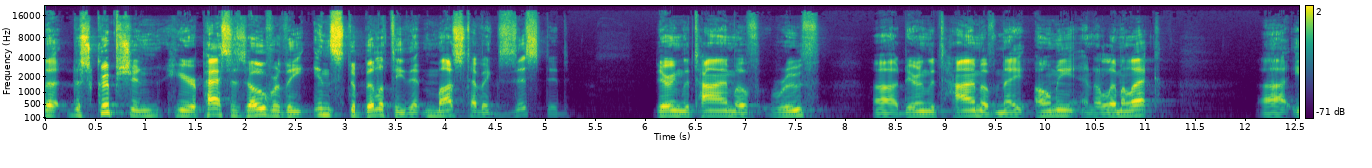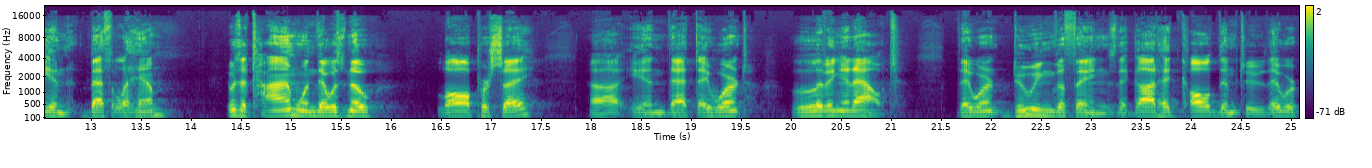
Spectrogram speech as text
The description here passes over the instability that must have existed during the time of Ruth, uh, during the time of Naomi and Elimelech uh, in Bethlehem. It was a time when there was no law per se, uh, in that they weren't living it out. They weren't doing the things that God had called them to. They were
